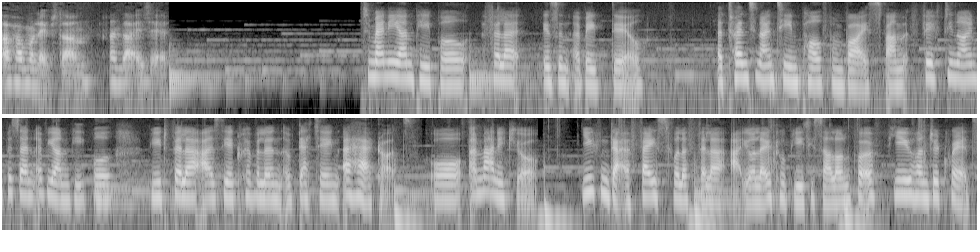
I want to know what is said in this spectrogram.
I've had my lips done and that is it. To many young people, filler isn't a big deal. A 2019 poll from Vice found that 59% of young people viewed filler as the equivalent of getting a haircut or a manicure you can get a face full of filler at your local beauty salon for a few hundred quid.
